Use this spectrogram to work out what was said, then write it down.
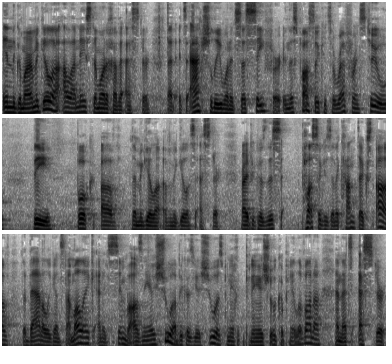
in the Gemara Megillah, Ala Mordechai Esther. That it's actually when it says Sefer in this pasuk, it's a reference to the book of the Megillah of Megillus Esther, right? Because this pasuk is in the context of the battle against Amalek, and it's Simba Azni Yeshua because Yeshua is Pnei Yeshua Pnei Levana, and that's Esther,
